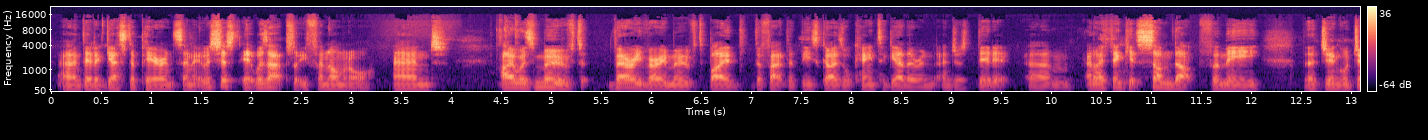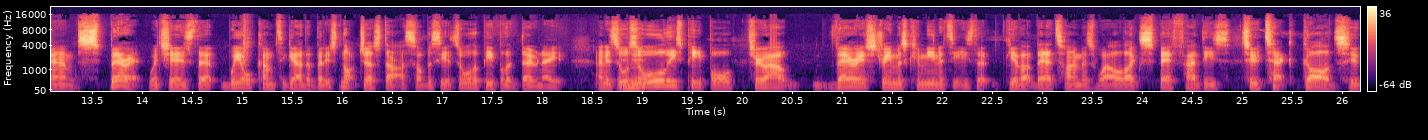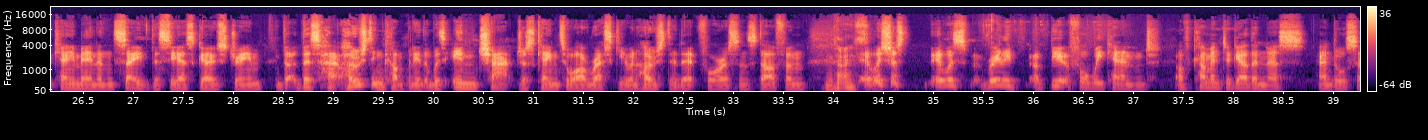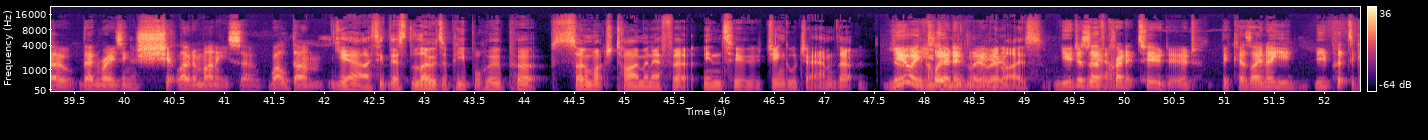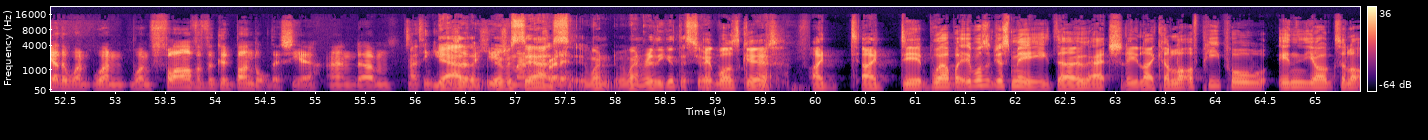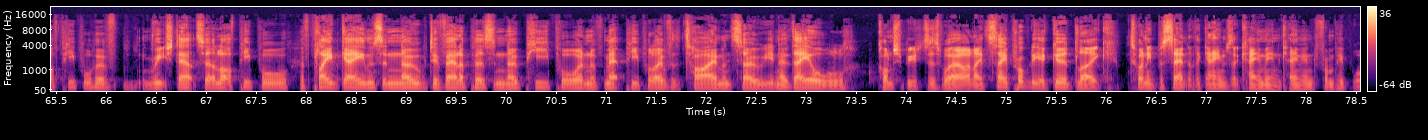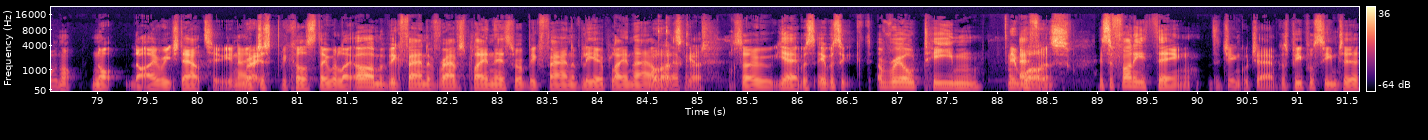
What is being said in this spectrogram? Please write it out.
and did a guest appearance, and it was just it was absolutely phenomenal. And I was moved, very, very moved by the fact that these guys all came together and, and just did it. Um, and I think it summed up for me the Jingle Jam spirit, which is that we all come together, but it's not just us. Obviously, it's all the people that donate. And it's also all these people throughout various streamers' communities that give up their time as well. Like Spiff had these two tech gods who came in and saved the CSGO stream. Th- This ha- hosting company that was in chat just came to our rescue and hosted it for us and stuff. And Nice. it was just it was really a beautiful weekend of coming togetherness and also then raising a shitload of money so well done Yeah, I think there's loads of people who put so much time and effort into Jingle Jam that, that You don't included, even Lulu. realize. you deserve Yeah. credit too dude because i know you you put together one one one flav of a good bundle this year and um i think you yeah, deserve the- a huge it was amount yeah, of credit it went it went really good this year. It was good. I I did well, but it wasn't just me though. Actually, like a lot of people in the Yogs, a lot of people have reached out to. A lot of people have played games and know developers and know people and have met people over the time, and so you know they all contributed as well. And I'd say probably a good like twenty percent of the games that came in came in from people not not that I reached out to. You know, Right. just because they were like, oh, I'm a big fan of Ravs playing this or a big fan of Leo playing that or Well, that's whatever. So yeah, it was it was a, a real team it effort. was It's a funny thing, the Jingle Jam, because people seem to.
